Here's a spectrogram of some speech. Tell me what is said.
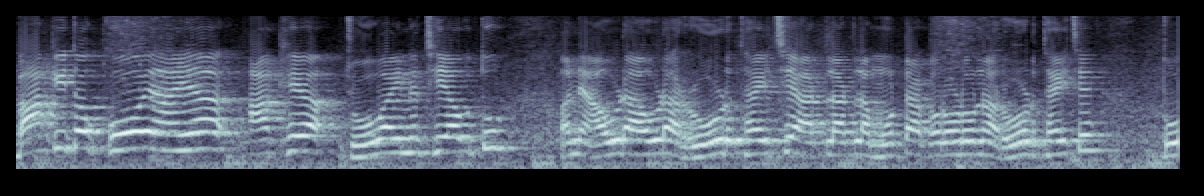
બાકી તો કોઈ અહીંયા આખે જોવાય નથી આવતું. અને આવડા આવડા રોડ થાય છે, આટલા આટલા મોટા કરોડોના રોડ થાય છે, તો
